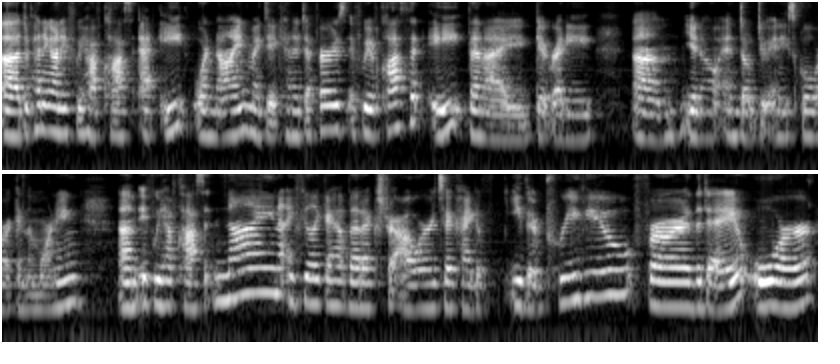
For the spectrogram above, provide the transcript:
Uh, depending on if we have class at 8 or 9, my day kind of differs. If we have class at 8, then I get ready, um, you know, and don't do any schoolwork in the morning. Um, if we have class at 9, I feel like I have that extra hour to kind of either preview for the day or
